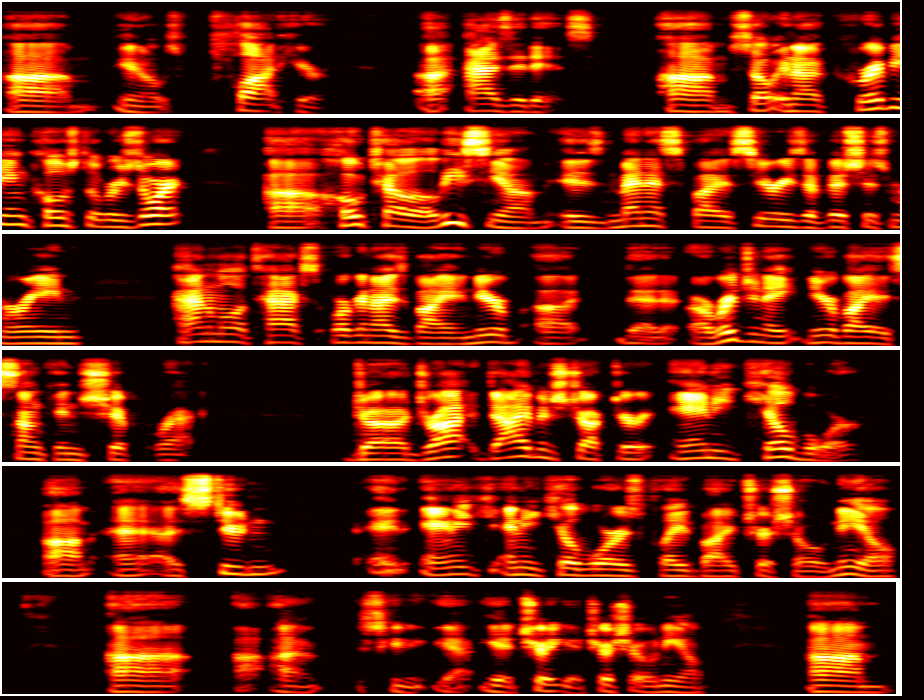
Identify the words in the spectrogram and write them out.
um, you know, plot here uh, as it is. Um, so, in a Caribbean coastal resort, uh, Hotel Elysium is menaced by a series of vicious marine animal attacks organized by a near uh, that originate nearby a sunken shipwreck. D- dive instructor Annie Kilbore um, a, a, student, Annie Annie Kilbore is played by Tricia O'Neill. Uh, uh, uh, excuse me, yeah, yeah, Tr- yeah Tricia O'Neil. Um,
